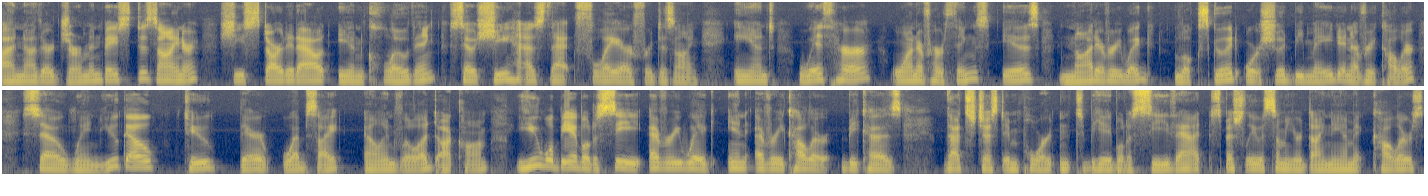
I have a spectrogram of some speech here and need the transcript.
another German based designer. She started out in clothing, so she has that flair for design. And with her, one of her things is not every wig looks good or should be made in every color. So when you go to their website, ellenwille.com, you will be able to see every wig in every color because that's just important to be able to see that, especially with some of your dynamic colors.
